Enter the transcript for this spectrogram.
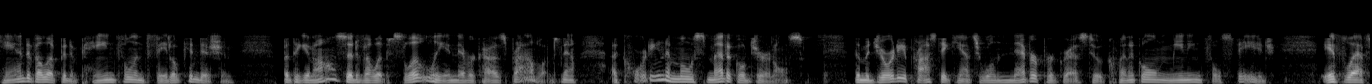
can develop in a painful and fatal condition, but they can also develop slowly and never cause problems. Now, according to most medical journals, the majority of prostate cancer will never progress to a clinical, meaningful stage if left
